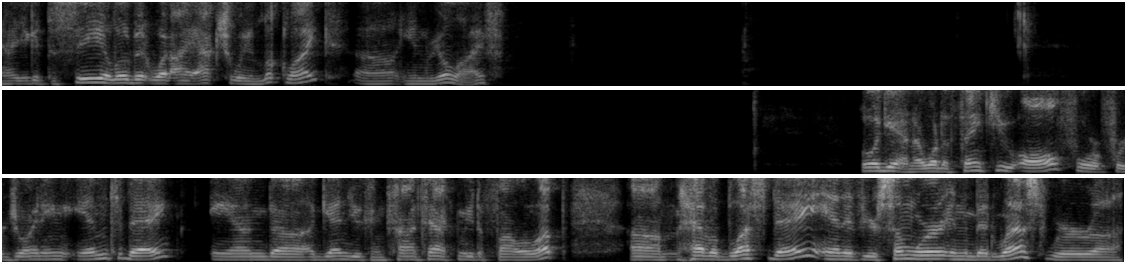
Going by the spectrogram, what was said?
Now you get to see a little bit what I actually look like uh, in real life. Well, again, I want to thank you all for, for joining in today. And uh, again, you can contact me to follow up. Um, have a blessed day. And if you're somewhere in the Midwest, we're uh,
